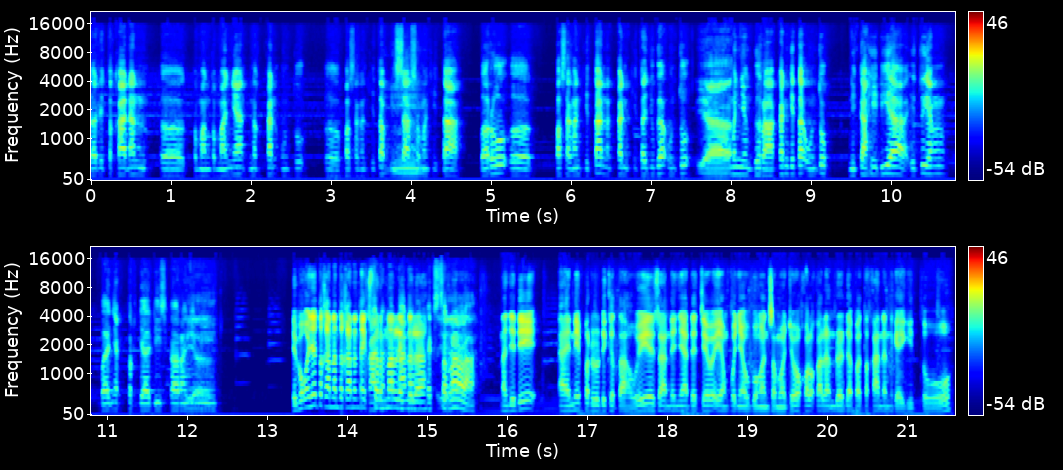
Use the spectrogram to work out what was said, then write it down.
dari tekanan eh, teman-temannya nekan untuk eh, pasangan kita pisah Hmm. sama kita. Baru eh, pasangan kita nekan kita juga untuk ya, menyegerakan kita untuk nikahi dia. Itu yang banyak terjadi sekarang Iya. ini. Ya pokoknya tekanan-tekanan eksternal Tekanan-tekanan itulah. Eksternal Iya. lah. Nah jadi nah ini perlu diketahui seandainya ada cewek yang punya hubungan sama cowok kalau kalian udah dapat tekanan kayak gitu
